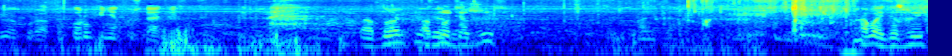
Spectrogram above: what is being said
Держи аккуратно, только руки не отпускай. Одну, Одну держись. Давай, держись.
